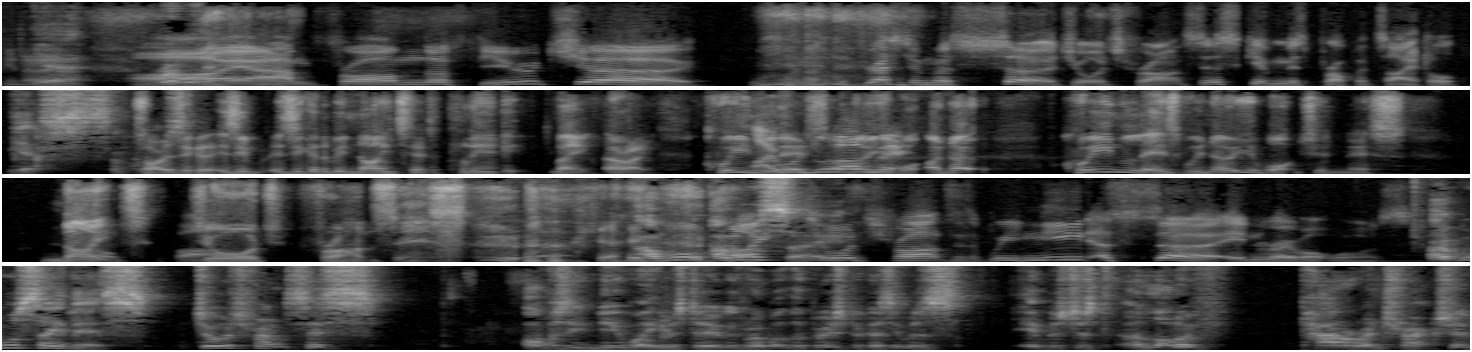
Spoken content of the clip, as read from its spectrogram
You know. yeah, I am from the future. And I have address him as Sir George Francis, give him his proper title. yes. Of Sorry, is he, gonna, is he is he going to be knighted? Please, mate. All right, Queen I Liz. would love I know it. you. wa- I know Queen Liz. We know you're watching this. Knight Oh. George Francis. okay. I will. I will Knight say. George Francis. We need a Sir in Robot Wars. I will say this: George Francis obviously knew what he was doing with Robot the Bruce because it was it was just a lot of power and traction,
